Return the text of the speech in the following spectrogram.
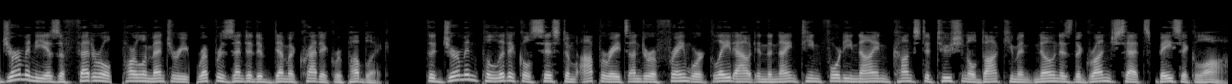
Germany is a federal, parliamentary, representative democratic republic. The German political system operates under a framework laid out in the 1949 constitutional document known as the Grundgesetz basic law.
